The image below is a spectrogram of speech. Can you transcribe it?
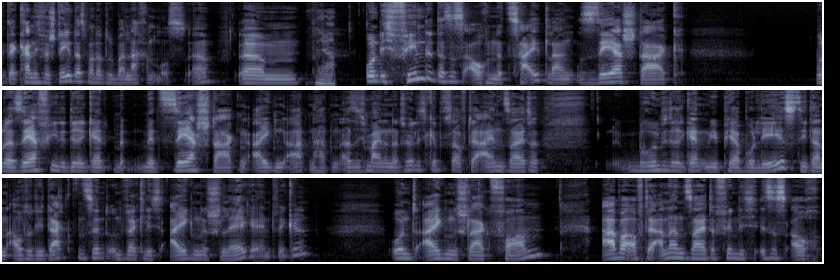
der kann nicht verstehen, dass man darüber lachen muss. Ja? Ähm, Ja. Und ich finde, dass es auch eine Zeit lang sehr stark oder sehr viele Dirigenten mit, mit sehr starken Eigenarten hatten. Also ich meine, natürlich gibt es auf der einen Seite berühmte Dirigenten wie Pierre Boulez, die dann Autodidakten sind und wirklich eigene Schläge entwickeln und eigene Schlagformen. Aber auf der anderen Seite finde ich, ist es auch,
